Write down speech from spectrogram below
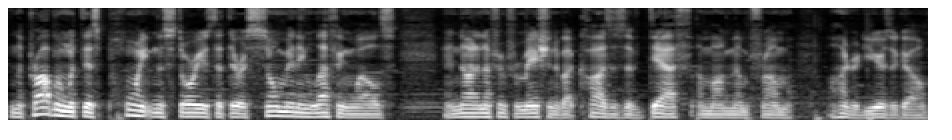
And the problem with this point in the story is that there are so many Leffingwells and not enough information about causes of death among them from a hundred years ago.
